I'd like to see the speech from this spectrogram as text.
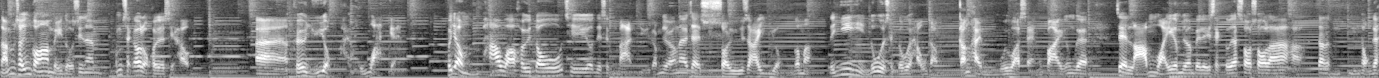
嗱，咁首先講下味道先啦。咁食咗落去嘅時候，誒佢嘅魚肉係好滑嘅，佢又唔怕話去到好似我哋食鰻魚咁樣咧，即係碎晒蓉噶嘛。你依然都會食到佢口感，梗係唔會話成塊咁嘅，即係腩位咁樣俾你食到一梳梳啦嚇。但唔同嘅。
